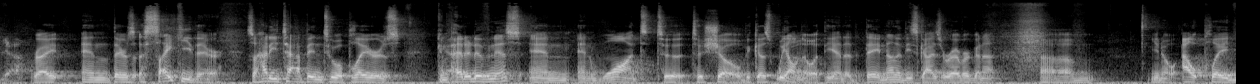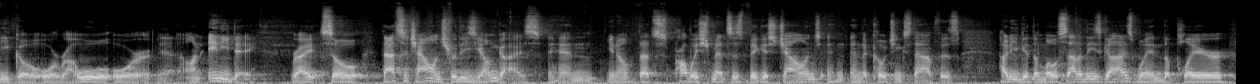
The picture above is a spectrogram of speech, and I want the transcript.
yeah. Right? And there's a psyche there. So how do you tap into a player's competitiveness and, and want to, to show? Because we all know at the end of the day, none of these guys are ever going to, um, you know, outplay Nico or Raul or on any day, right? So that's a challenge for these young guys, and you know that's probably Schmetz's biggest challenge, and, and the coaching staff is how do you get the most out of these guys when the player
